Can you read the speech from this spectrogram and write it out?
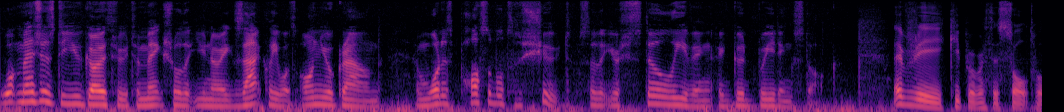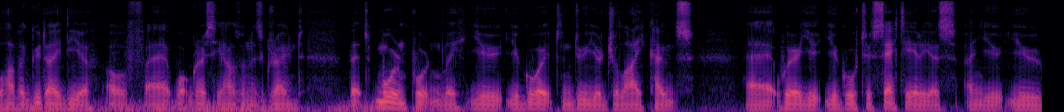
What measures do you go through to make sure that you know exactly what's on your ground and what is possible to shoot so that you're still leaving a good breeding stock? Every keeper with a salt will have a good idea of uh, what grouse he has on his ground, but more importantly, you, you go out and do your July counts uh, where you, you go to set areas and you, you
